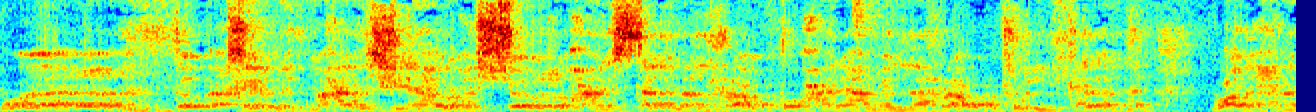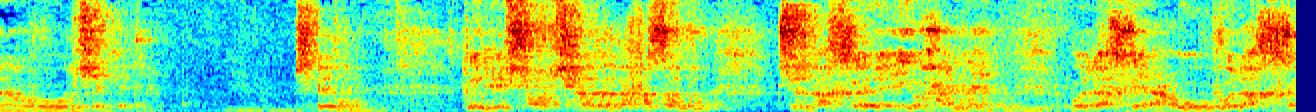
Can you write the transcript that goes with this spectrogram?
وتبقى خربت ما حدش فينا هيروح الشغل وهنستنى الرب وهنعمل للرب والكلام ده واضح إن أنا ما بقولش كده مش كده؟ تقول لي مش ده اللي حصل؟ مش الأخ يوحنا والأخ يعقوب والأخ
